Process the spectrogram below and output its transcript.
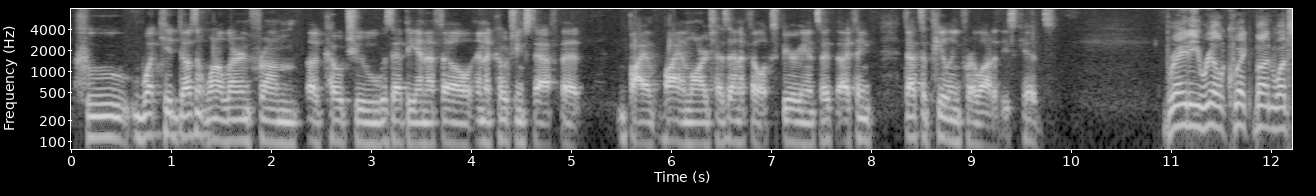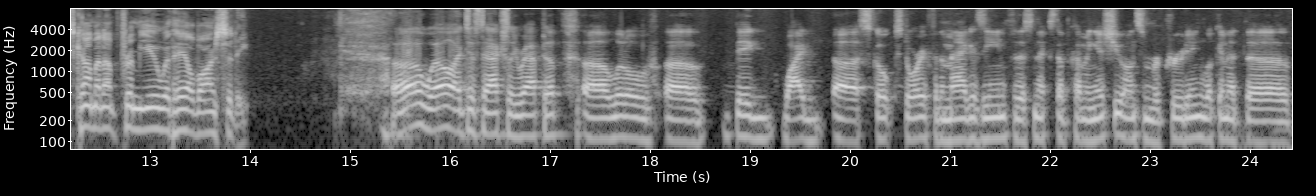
who what kid doesn't want to learn from a coach who was at the NFL and a coaching staff that by by and large has NFL experience. I, I think that's appealing for a lot of these kids. Brady, real quick, bud, what's coming up from you with Hail Varsity? Uh, well, I just actually wrapped up a little uh, big, wide uh, scope story for the magazine for this next upcoming issue on some recruiting, looking at the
